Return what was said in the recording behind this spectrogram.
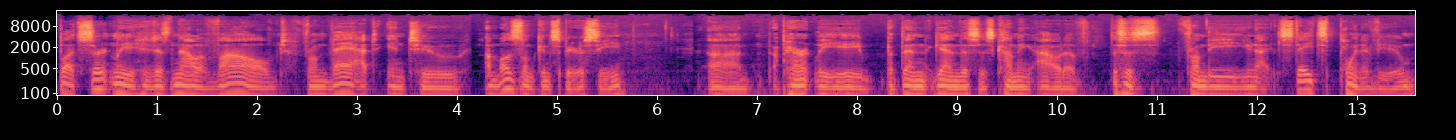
But certainly it has now evolved from that into a Muslim conspiracy. Uh, apparently, but then again, this is coming out of this is from the United States point of view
